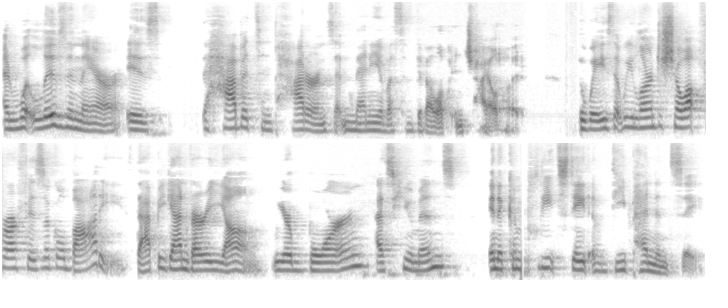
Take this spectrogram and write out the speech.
And what lives in there is the habits and patterns that many of us have developed in childhood. The ways that we learn to show up for our physical body, that began very young. We are born as humans in a complete state of dependency,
